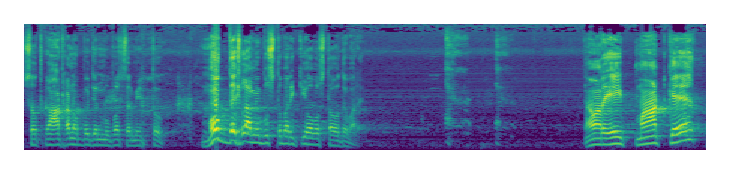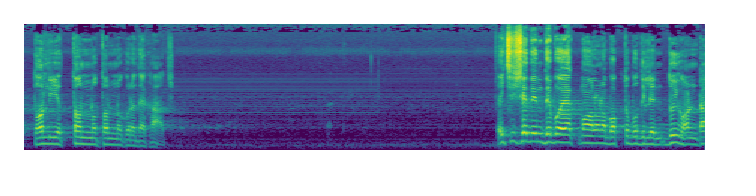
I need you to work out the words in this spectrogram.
শতকরা আটানব্বই জন মুফসের মৃত্যু। মুখ দেখলে আমি বুঝতে পারি কি অবস্থা হতে পারে। আমার এই মাঠকে তলিয়ে তন্ন তন্ন করে দেখা আছে। এই সেদিন দেব এক মহলানা বক্তব্য দিলেন দুই ঘণ্টা,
